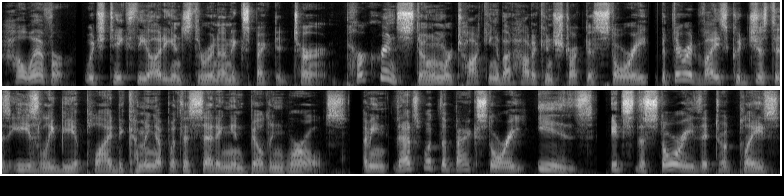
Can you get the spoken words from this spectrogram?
however, which takes the audience through an unexpected turn. Parker and Stone were talking about how to construct a story, but their advice could just as easily be applied to coming up with a setting and building worlds. I mean, that's what the backstory is. It's the story that took place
